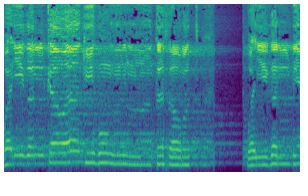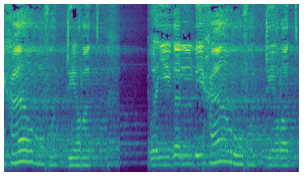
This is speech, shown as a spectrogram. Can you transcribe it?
وإذا الكواكب انتثرت وإذا البحار فجرت وإذا البحار فجرت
